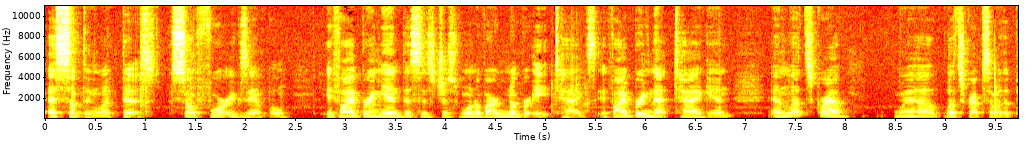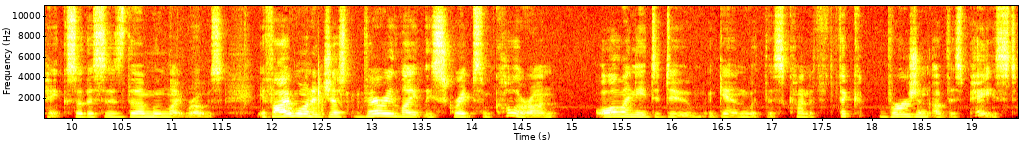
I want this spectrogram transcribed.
as something like this. So for example, if I bring in, this is just one of our number eight tags, if I bring that tag in, and let's grab, well, let's grab some of the pink. So this is the Moonlight Rose. If I want to just very lightly scrape some color on, all I need to do, again, with this kind of thick version of this paste,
